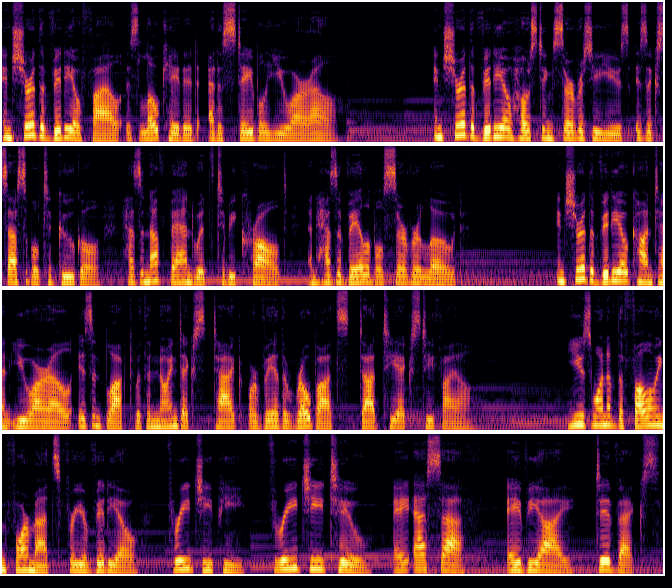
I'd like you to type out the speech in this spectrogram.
Ensure the video file is located at a stable URL. Ensure the video hosting service you use is accessible to Google, has enough bandwidth to be crawled, and has available server load. Ensure the video content URL isn't blocked with a noindex tag or via the robots.txt file. Use one of the following formats for your video 3GP, 3G2, ASF, AVI, DivX,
